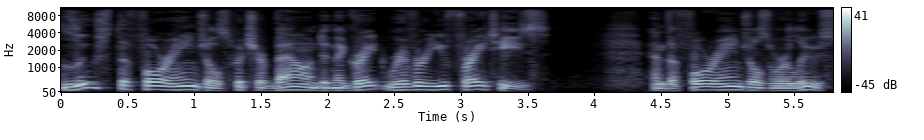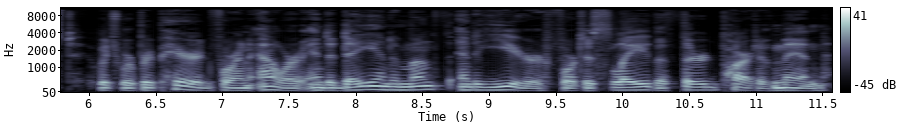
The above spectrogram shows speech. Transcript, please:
Loose the four angels which are bound in the great river Euphrates. And the four angels were loosed, which were prepared for an hour and a day and a month and a year for to slay the third part of men.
